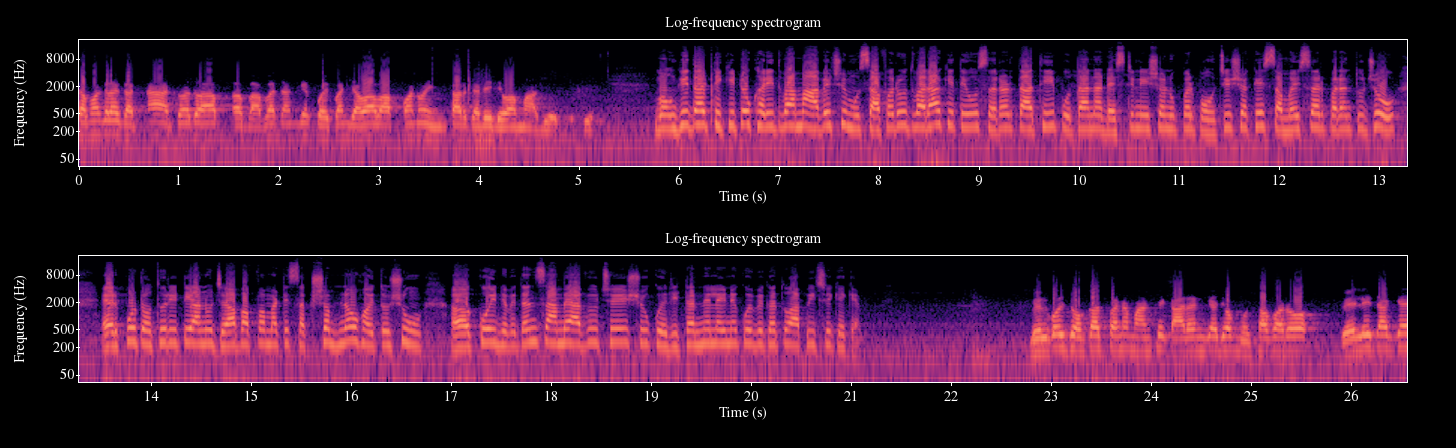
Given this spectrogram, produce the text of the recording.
સમગ્ર ઘટના અથવા તો આ બાબત અંગે કોઈ પણ જવાબ આપવાનો ઇનકાર કરી દેવામાં આવ્યો છે. મોંઘીદાર ટિકિટો ખરીદવામાં આવે છે મુસાફરો દ્વારા કે તેઓ સરળતાથી પોતાના ડેસ્ટિનેશન ઉપર પહોંચી શકે સમયસર, પરંતુ જો એરપોર્ટ ઓથોરિટી આનો જવાબ આપવા માટે સક્ષમ ન હોય તો શું કોઈ નિવેદન સામે આવ્યું છે? શું કોઈ રિટર્નને લઈને કોઈ વિગતો આપી છે કે કેમ? બિલકુલ ચોક્કસપણે માનસી, કારણ કે જો મુસાફરો વહેલી તકે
